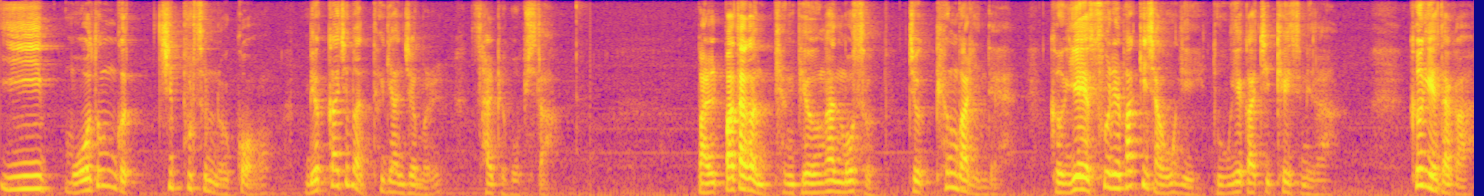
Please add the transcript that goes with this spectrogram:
이 모든 것 짚을 수는 없고 몇 가지만 특이한 점을 살펴봅시다. 발바닥은 평평한 모습, 즉 평발인데 거기에 수레바퀴 자국이 두 개가 찍혀 있습니다. 거기에다가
